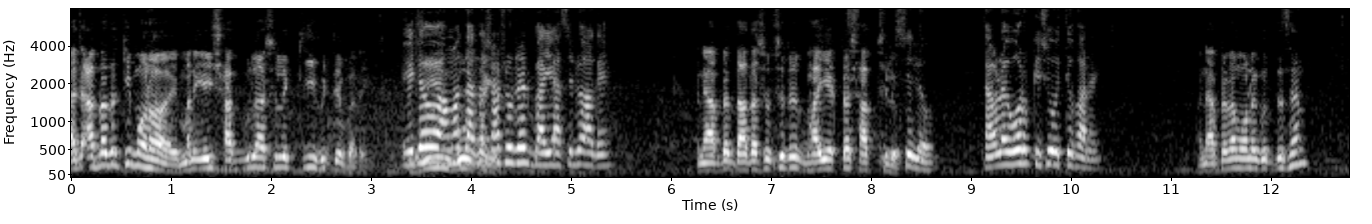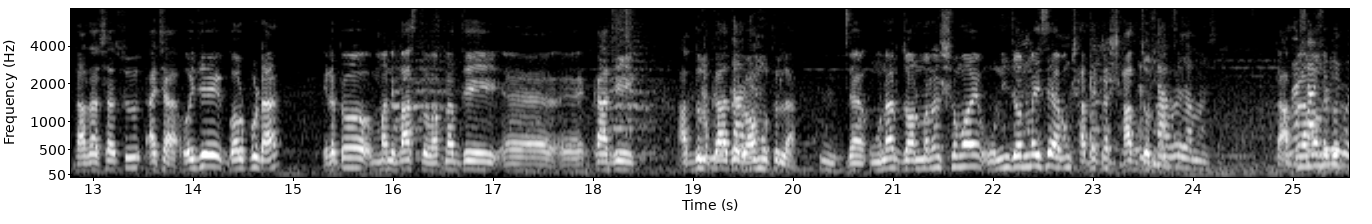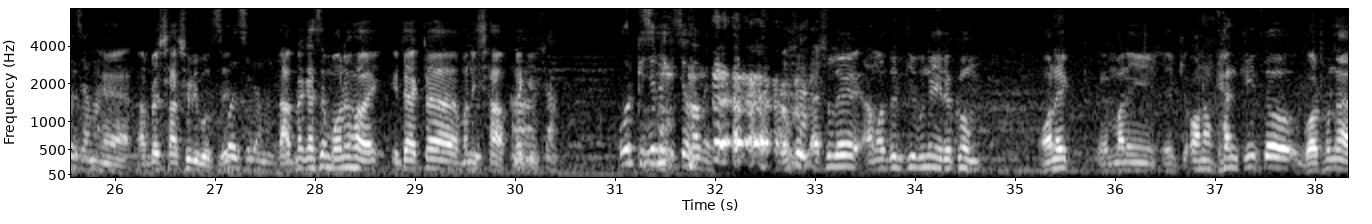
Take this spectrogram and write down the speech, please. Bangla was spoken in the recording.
আচ্ছা আপনাদের কি মনে হয়? মানে এই সাপগুলো আসলে কি হইতে পারে? এটাও আমার দাদা? শাশুড়ের ভাই আছিল আগে। মানে আপনার দাদা শ্বশুরের ভাই একটা সাপ ছিল। ছিল। তাহলে ওর কিছু হইতে পারে। মানে আপনারা মনে করতেছেন দাদা শাশুর আচ্ছা ওই যে গল্পটা এটা তো মানে বাস্তব। আপনার যে কাজী আব্দুল কাদের। রহমতুল্লাহ উনার জন্মানোর সময় উনি জন্মাইছে এবং সাথে একটা সাপ জন্মাইছে। তা আপনারা মনে। হ্যাঁ আপনার শাশুড়ি বলছে। তা আপনার কাছে মনে হয় এটা একটা মানে সাপ নাকি? হ্যাঁ, সাপ। ওর কিছু না কিছু হবে। আসলে আমাদের জীবনে এরকম অনেক মানে অনাকাঙ্ক্ষিত ঘটনা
